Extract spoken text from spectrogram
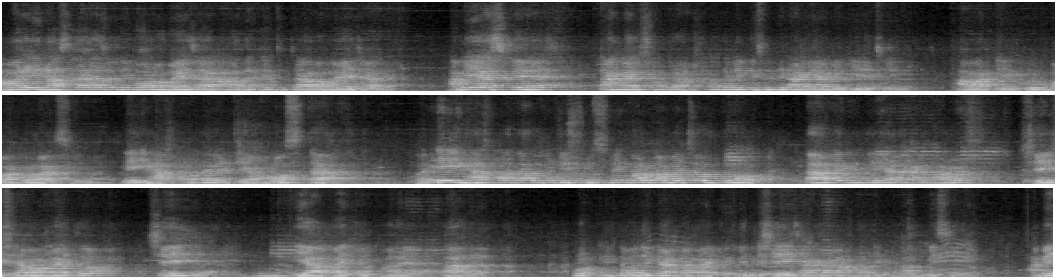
আমার এই রাস্তাটা যদি বড় হয়ে যায়, আমাদের কিন্তু চাওয়া হয়ে যায়। আমি আজকে টাঙ্গাইল সদর হাসপাতালে কিছুদিন আগে আমি গিয়েছি। আমাকে দুর্ভাগ্য লাগছে। এই হাসপাতালের যে অবস্থা এই হাসপাতাল যদি সুশৃঙ্খল ভাবে চলতো, তাহলে কিন্তু এই এলাকার মানুষ সেই সেবা পাইতো, সেই ইয়া পাইতো মানে তার প্রকৃত অধিকারটা পাইতো। কিন্তু সেই জায়গায় আমরা দেখলাম মিছিল। আমি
